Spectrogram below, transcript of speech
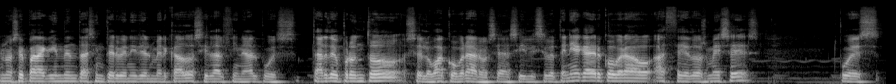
no sé para qué intentas intervenir el mercado si al final, pues tarde o pronto se lo va a cobrar. O sea, si se lo tenía que haber cobrado hace dos meses, pues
